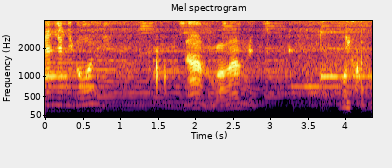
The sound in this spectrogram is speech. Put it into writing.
Ganyan ni Gawang. Naam, wangangin. Hindi muy común.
